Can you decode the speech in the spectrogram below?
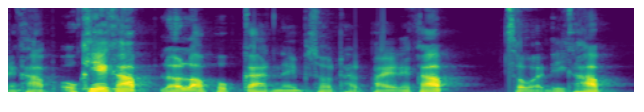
นะครับ โอเคครับ แล้วเราพบกันในสดถัดไปนะครับ สวัสดีครับ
